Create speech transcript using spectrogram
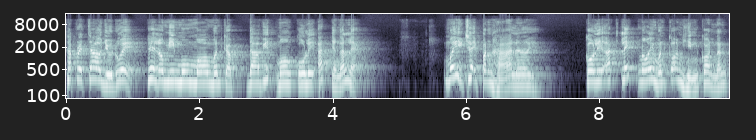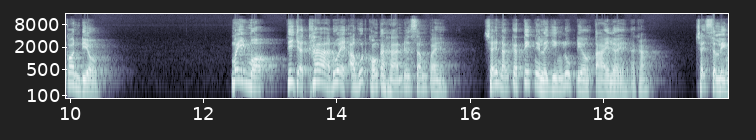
ถ้าพระเจ้าอยู่ด้วยให้เรามีมุมมองเหมือนกับดาวิดมองโกลิอัตอย่างนั้นแหละ ไม่ใช่ปัญหาเลย โกลิอัตเล็กน้อยเหมือนก้อนหินก้อนนั้นก้อนเดียว ไม่เหมาะที่จะฆ่าด้วยอาวุธของทหารด้วยซ้ำไป ใช้หนังกระติกนี่แหละยิงลูกเดียวตายเลยนะครับ ใช้สลิง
